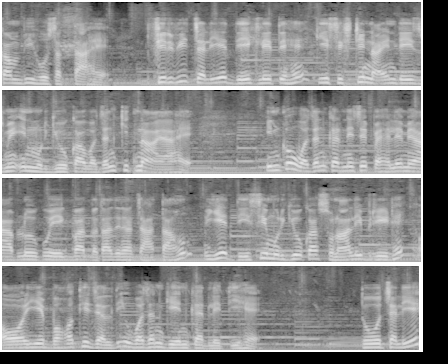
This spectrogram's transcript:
कम भी हो सकता है। फिर भी चलिए देख लेते हैं कि 69 डेज़ में इन मुर्गियों का वज़न कितना आया है। इनको वज़न करने से पहले मैं आप लोगों को एक बात बता देना चाहता हूँ। ये देसी मुर्गियों का सोनाली ब्रीड है और ये बहुत ही जल्दी वज़न गेन कर लेती है। तो चलिए,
